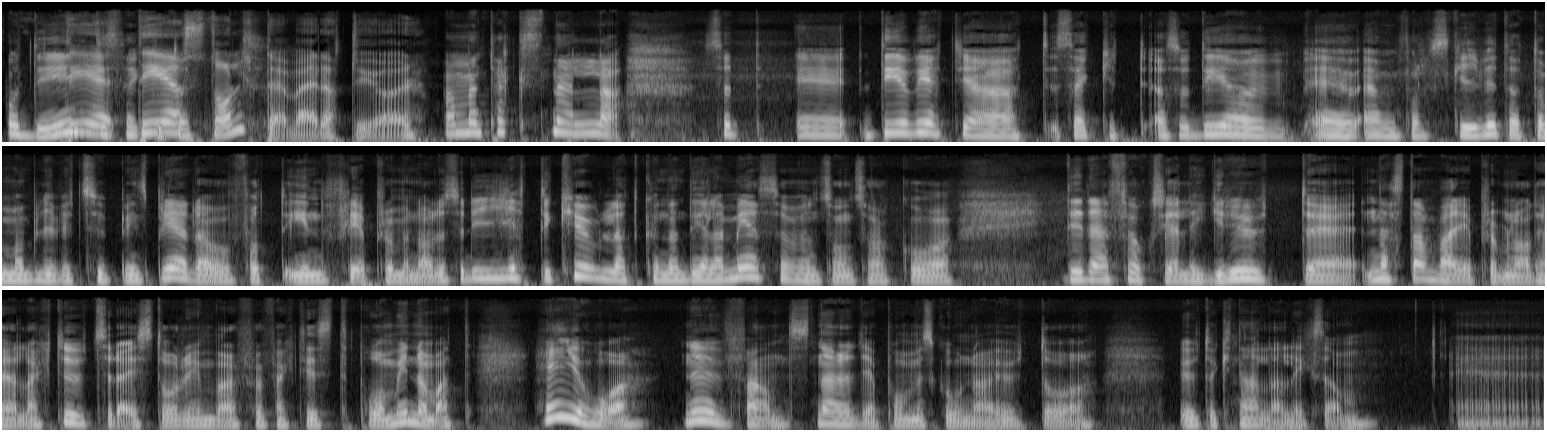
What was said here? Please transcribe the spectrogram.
Och det är, Det, inte säkert det är jag att, stolt över att du gör. Ja, men tack snälla. Så att, eh, det vet jag att säkert, alltså det har eh, även folk skrivit att de har blivit superinspirerade av och fått in fler promenader. Så det är jättekul att kunna dela med sig av en sån sak. Och det är därför också jag lägger ut, eh, nästan varje promenad har jag lagt ut sådär i storyn, bara för att faktiskt påminna om att hej och hå, nu fan snörade jag på med skorna ut och, ut och knalla. Liksom. Eh,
